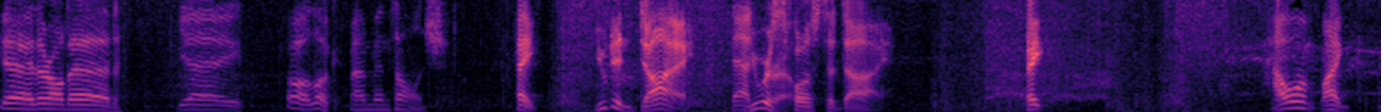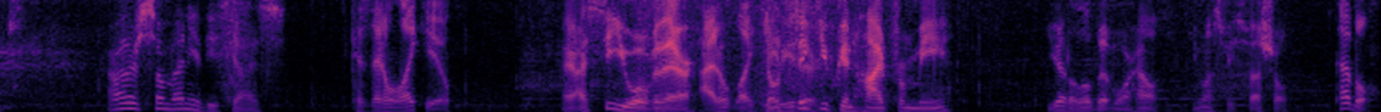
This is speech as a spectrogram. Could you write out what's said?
Yay, they're all dead. Yay! Oh, look, Madman's Knowledge. Hey, you didn't die. Bad you were bro. supposed to die. Hey. How am I... How are there so many of these guys? Because they don't like you. Hey, I see you over there. I don't like you Don't either. think you can hide from me. You got a little bit more health. You must be special. Pebble.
